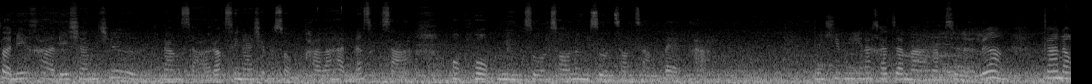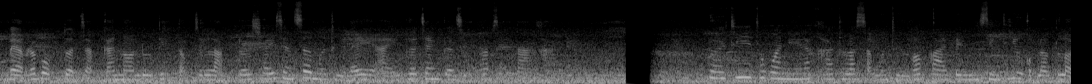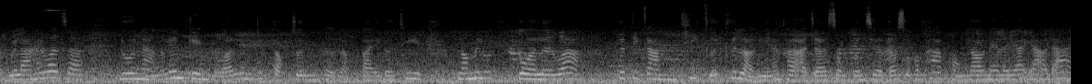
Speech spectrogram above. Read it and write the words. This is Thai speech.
สวัสดีค่ะ ดิฉันชื่อนางสาวรักษินาชัยประสงค์ค่ะ รหัสนักศึกษา 661021338 ค่ะ ในคลิปนี้นะคะจะมานำเสนอเรื่องการออกแบบระบบตรวจจับการนอนดู TikTok จนหลับ โดยใช้เซ็นเซอร์มือถือและ AI เพื่อแจ้งเตือนสุขภาพสายตาค่ะ โดยที่ทุกวันนี้นะคะ โทรศัพท์มือถือก็กลายเป็นสิ่งที่อยู่กับเราตลอดเวลาไม่ว่าจะดูหนังเล่นเกม หรือว่าเล่น TikTok จนเผลอหลับไป โดยที่เราไม่รู้ตัวเลยว่า พฤติกรรมที่เกิดขึ้นเหล่านี้นะคะ อาจจะส่งผลเสียต่อสุขภาพของเราในระยะยาวได้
